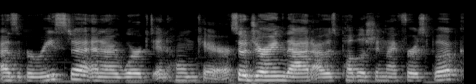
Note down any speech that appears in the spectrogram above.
as a barista and I worked in home care. So during that, I was publishing my first book,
